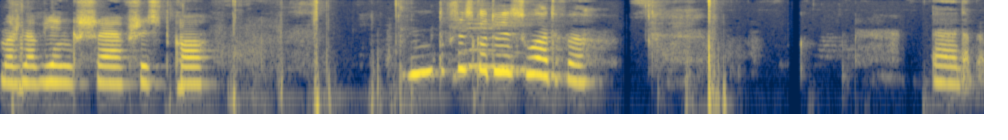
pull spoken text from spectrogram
można większe, wszystko. Mm, To wszystko tu jest łatwe. E, dobra.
